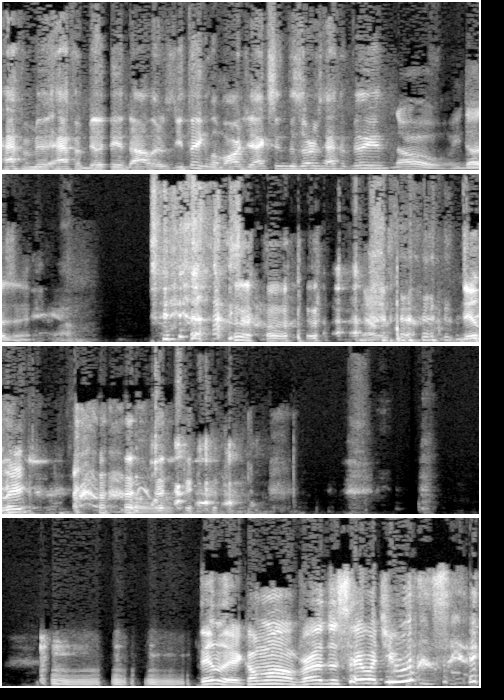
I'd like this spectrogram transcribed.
half a million, half a billion dollars, you think Lamar Jackson deserves half a billion? no, he doesn't. Damn. That was Dillard. Dillard, come on, bro. Just say what you want to say.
